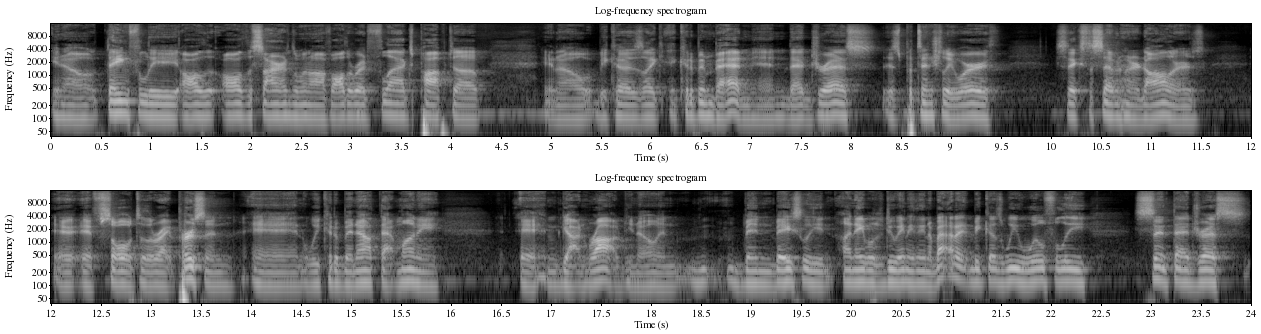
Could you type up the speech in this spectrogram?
you know, thankfully all all the sirens went off, all the red flags popped up you know, because like it could have been bad, man. That dress is potentially worth six to seven hundred dollars if sold to the right person, and we could have been out that money and gotten robbed, you know, and been basically unable to do anything about it because we willfully sent that dress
